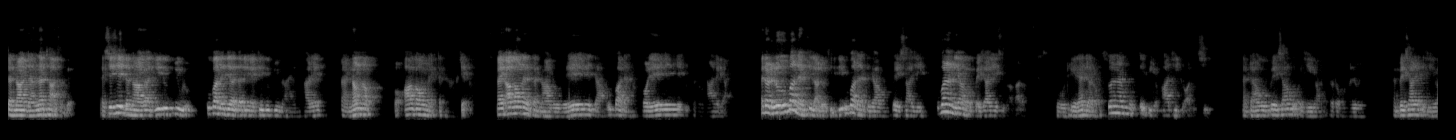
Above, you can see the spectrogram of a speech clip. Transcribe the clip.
တဏ္ဍဒဏ်လက်ထဆိုတဲ့ရှေ့ရှေ့တဏ္ဍာကကျေသူပြုလို့ဥပနိစ္စတတိနဲ့ကျေသူပြုလာရင်ဒါလည်းအဲနောက်နောက်ဟောအားကောင်းတဲ့တဏ္ဍာဖြစ်တာအဲအားကောင်းတဲ့တဏ္ဍာကိုပဲဒါဥပါဒံခေါ်တယ်လို့ပြော နားလေရအဲ့တော့ဒီလိုဥပါဒံဖြစ်လာလို့ရှိရင်ဒီဥပါဒံတရားကိုပယ်ရှားရေးဥပါဒံတရားကိုပယ်ရှားရေးဆိုတာကတော့ဟိုဒီကတည်းကကြတော့ဆွလန်းမှုတိတ်ပြီးတော့အာကြီးသွားလို့ရှိအဲဒါကိုပယ်ရှားဖို့အရေးကတော်တော်မလွယ်အပယ်ရှားတဲ့အရေးက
